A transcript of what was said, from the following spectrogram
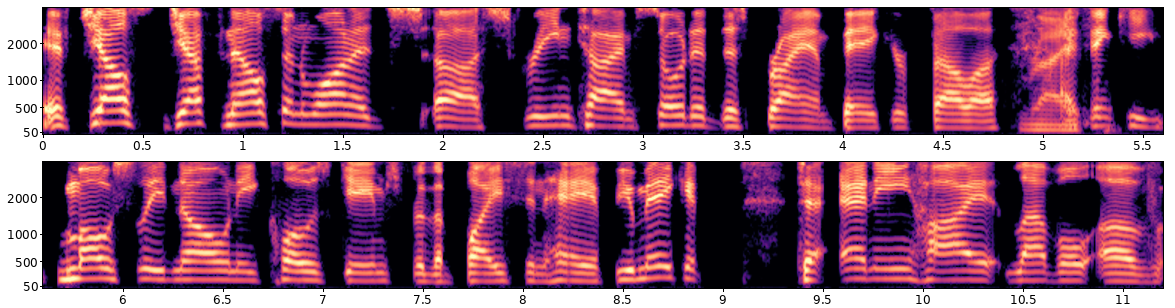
if Jeff Nelson wanted uh, screen time, so did this Bryan Baker fella. Right. I think he mostly known he closed games for the Bison. Hey, if you make it to any high level of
